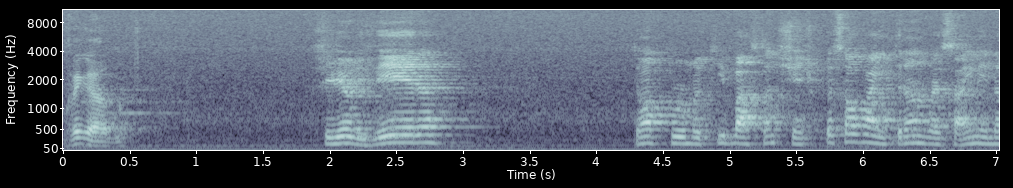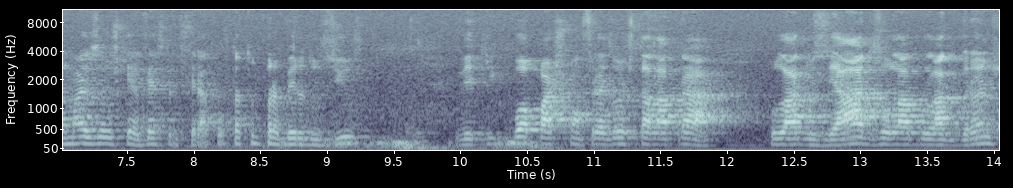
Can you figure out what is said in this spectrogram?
Obrigado. Fili Oliveira. Tem uma turma aqui, bastante gente. O pessoal vai entrando, vai saindo, ainda mais hoje que é véspera de feriado. Está tudo para beira dos rios. Vê que boa parte do Confresa hoje está lá para o Lago Ziados ou lá para o Lago Grande.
